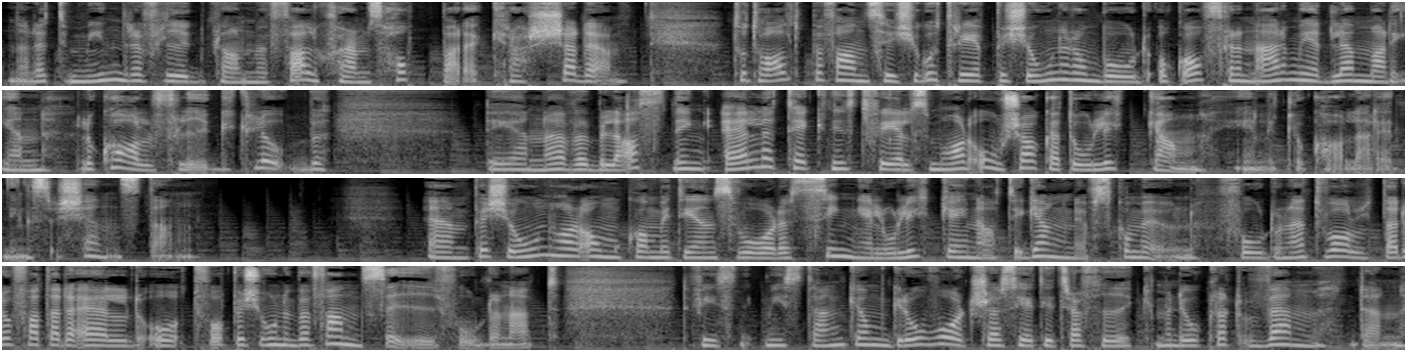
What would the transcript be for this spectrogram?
när ett mindre flygplan med fallskärmshoppare kraschade. Totalt befann sig 23 personer ombord och offren är medlemmar i en lokal flygklubb. Det är en överbelastning eller tekniskt fel som har orsakat olyckan enligt lokala räddningstjänsten. En person har omkommit i en svår singelolycka i natt i Gagnefs kommun. Fordonet voltade och fattade eld och två personer befann sig i fordonet. Det finns misstanke om grov vårdslöshet i trafik men det är oklart vem den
